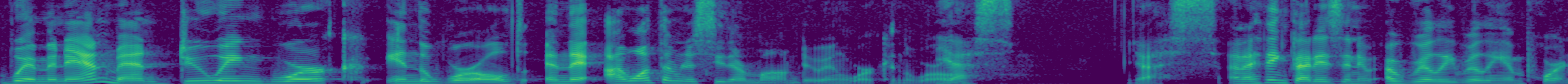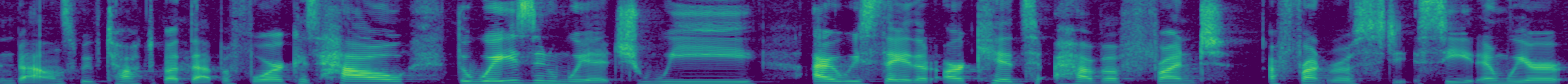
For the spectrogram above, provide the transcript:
women and men doing work in the world, and they, I want them to see their mom doing work in the world. Yes. Yes. And I think that is an, a really, really important balance. We've talked about that before because how the ways in which we, I always say that our kids have a front, a front row st- seat and we are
